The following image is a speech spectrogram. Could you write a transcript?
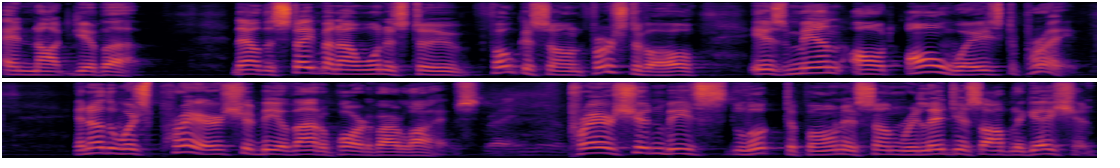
and not give up. Now, the statement I want us to focus on, first of all, is men ought always to pray. In other words, prayer should be a vital part of our lives. Right. Prayer shouldn't be looked upon as some religious obligation,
